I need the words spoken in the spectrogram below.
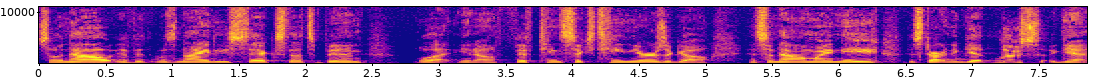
So now, if it was 96, that's been what, you know, 15, 16 years ago. And so now my knee is starting to get loose again.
